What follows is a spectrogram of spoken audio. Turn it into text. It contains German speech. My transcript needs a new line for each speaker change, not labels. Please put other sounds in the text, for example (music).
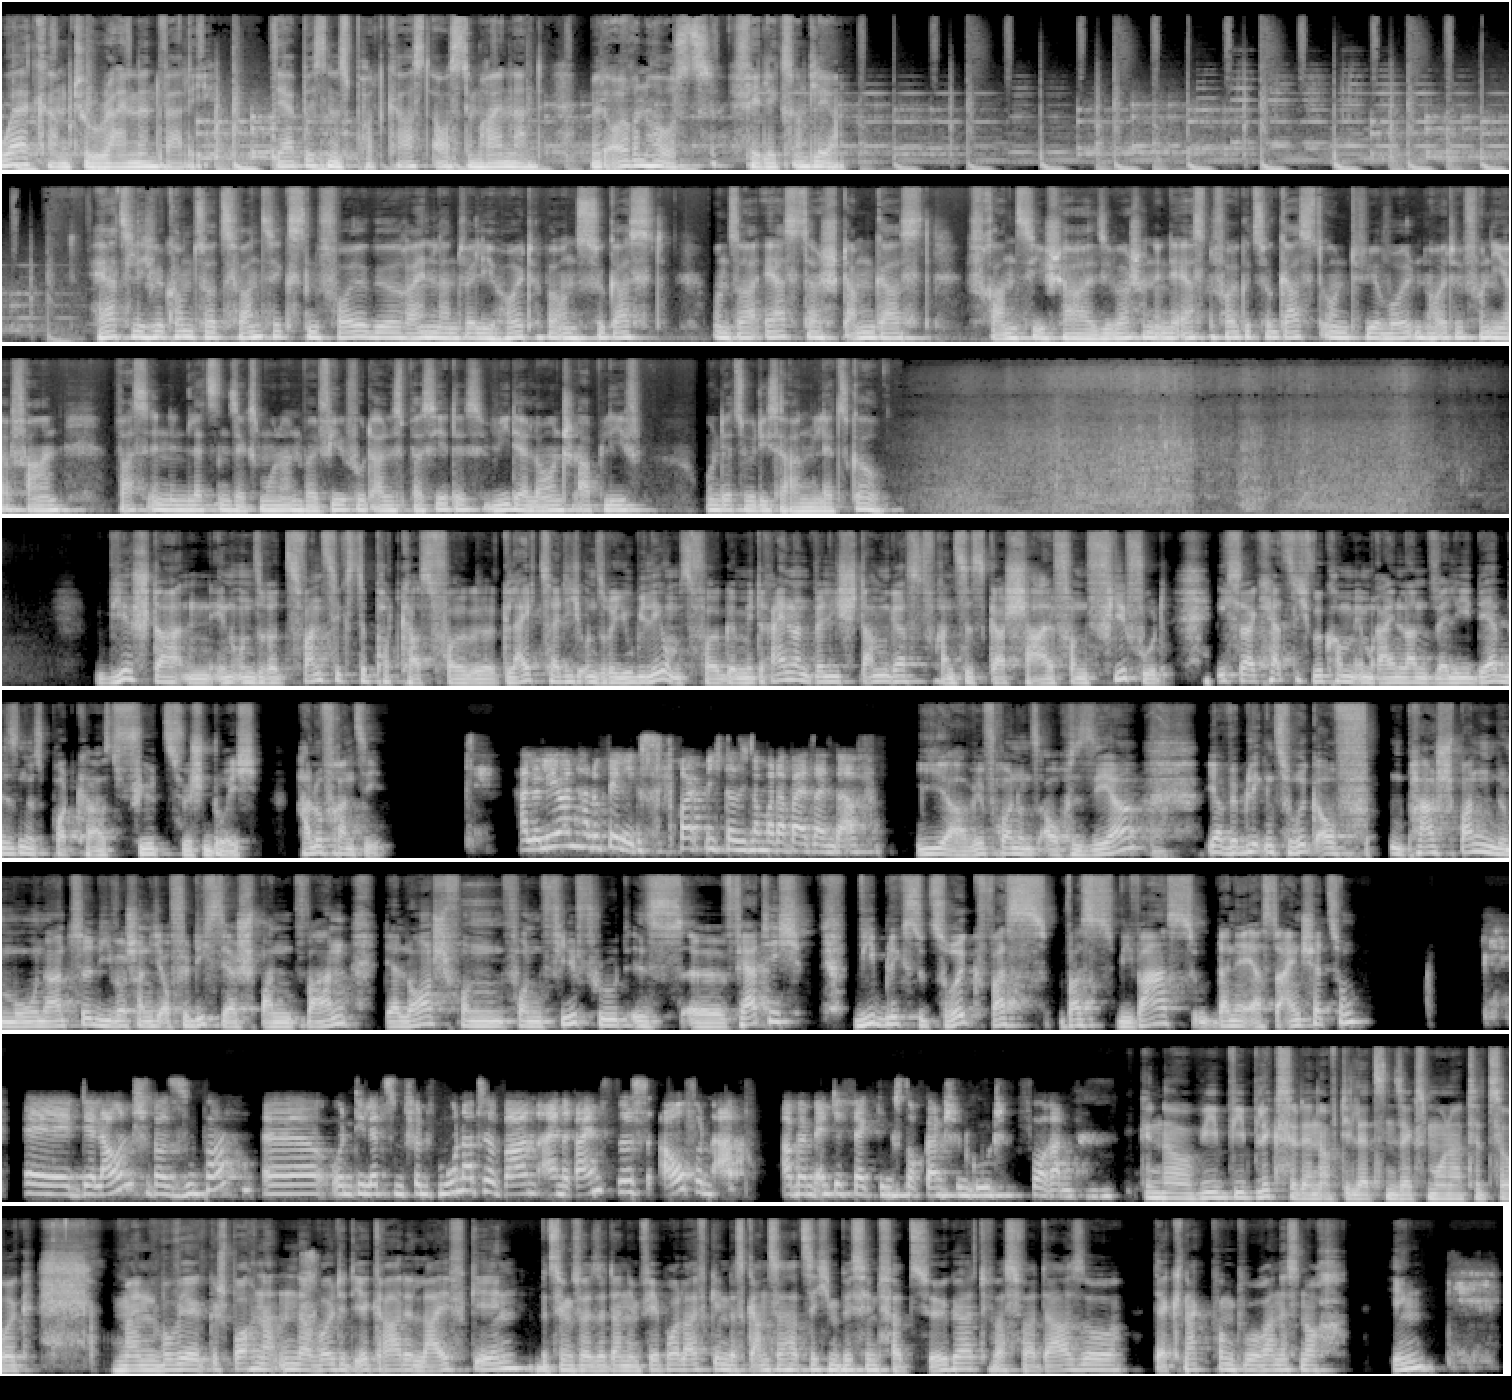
Welcome to Rhineland Valley, der Business Podcast aus dem Rheinland mit euren Hosts Felix und Leon. Herzlich willkommen zur 20. Folge Rheinland Valley. Heute bei uns zu Gast unser erster Stammgast Franzi Schaal. Sie war schon in der ersten Folge zu Gast und wir wollten heute von ihr erfahren, was in den letzten sechs Monaten bei Feelfood alles passiert ist, wie der Launch ablief. Und jetzt würde ich sagen, let's go.
Wir starten in unsere 20. Podcast-Folge, gleichzeitig unsere Jubiläumsfolge mit Rheinland Valley Stammgast Franziska Schaal von Feelfood. Ich sage herzlich willkommen im Rheinland Valley, der Business Podcast für zwischendurch. Hallo Franzi.
Hallo Leon, hallo Felix. Freut mich, dass ich nochmal dabei sein darf.
Ja, wir freuen uns auch sehr. Ja, wir blicken zurück auf ein paar spannende Monate, die wahrscheinlich auch für dich sehr spannend waren. Der Launch von von Feel Fruit ist äh, fertig. Wie blickst du zurück? Was was wie war's? Deine erste Einschätzung?
Äh, der Launch war super äh, und die letzten fünf Monate waren ein reinstes Auf und Ab aber im Endeffekt ging es doch ganz schön gut voran.
Genau, wie, wie blickst du denn auf die letzten sechs Monate zurück? Ich meine, wo wir gesprochen hatten, da wolltet ihr gerade live gehen, beziehungsweise dann im Februar live gehen. Das Ganze hat sich ein bisschen verzögert. Was war da so der Knackpunkt, woran es noch hing?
